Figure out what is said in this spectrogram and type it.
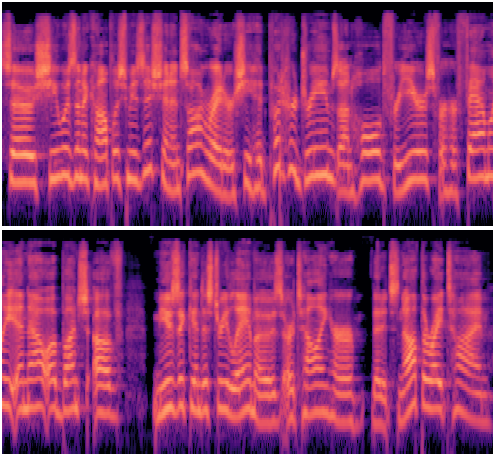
So she was an accomplished musician and songwriter. She had put her dreams on hold for years for her family, and now a bunch of music industry lamos are telling her that it's not the right time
